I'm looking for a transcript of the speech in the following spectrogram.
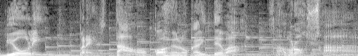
violín prestado, coge lo que ahí te va, sabrosa.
